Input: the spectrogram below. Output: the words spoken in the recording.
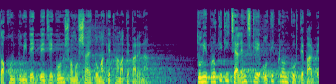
তখন তুমি দেখবে যে কোনো সমস্যায় তোমাকে থামাতে পারে না। তুমি প্রতিটি চ্যালেঞ্জকে অতিক্রম করতে পারবে।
